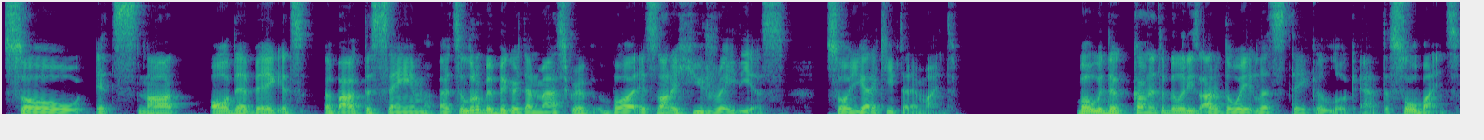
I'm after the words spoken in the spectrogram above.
So it's not all that big. It's about the same. Uh, it's a little bit bigger than Mass Grip, but it's not a huge radius. So you got to keep that in mind. But with the Covenant abilities out of the way, let's take a look at the Soul Binds.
